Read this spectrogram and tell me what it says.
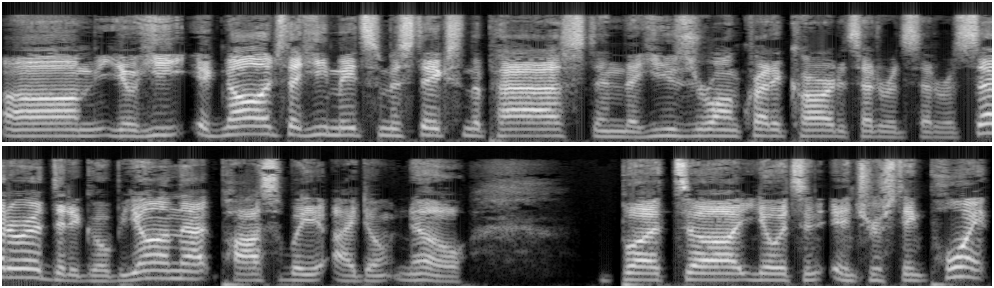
Um, you know, he acknowledged that he made some mistakes in the past and that he used the wrong credit card, et cetera, et cetera, et cetera. Did it go beyond that? Possibly. I don't know. But, uh, you know, it's an interesting point.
